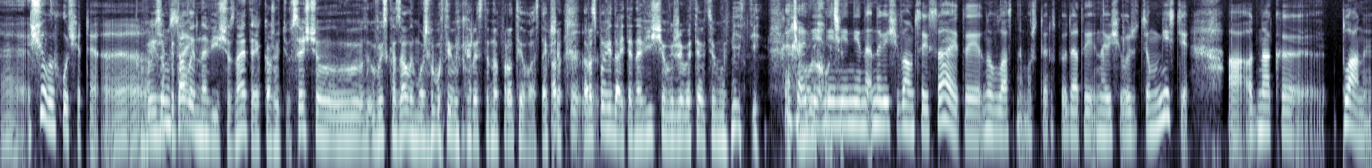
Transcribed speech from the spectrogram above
Е, що ви хочете? Е, ви запитали, сайтом? навіщо? Знаєте, як кажуть, все, що ви сказали, може бути використано проти вас. Так що От, е, розповідайте, навіщо ви живете в цьому місті і чого ви хочете? Ні, ні, ні, навіщо вам цей сайт? Ну, власне, можете розповідати, навіщо ви в цьому місті. А однак плани.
